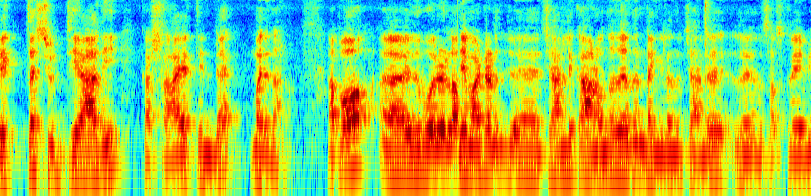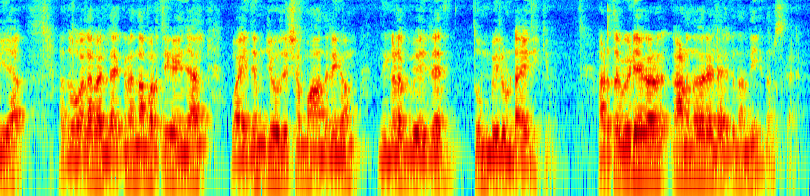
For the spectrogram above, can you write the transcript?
രക്തശുദ്ധ്യാദി കഷായത്തിന്റെ മരുന്നാണ്. അപ്പോൾ ഇതുപോലുള്ള ആദ്യമായിട്ടാണ് ചാനൽ കാണുന്നത് എന്നുണ്ടെങ്കിൽ ഒന്ന് ചാനൽ സബ്സ്ക്രൈബ് ചെയ്യുക. അതുപോലെ ബെല്ലൈക്കൺ അമർത്തി കഴിഞ്ഞാൽ വൈദ്യം ജ്യോതിഷം മാന്ത്രികം നിങ്ങളുടെ വിരൽ തുമ്പിലുണ്ടായിരിക്കും അടുത്ത വീഡിയോ കാണുന്നവരെല്ലാവർക്കും നന്ദി നമസ്കാരം.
